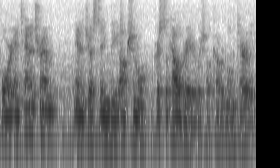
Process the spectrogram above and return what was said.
for antenna trim and adjusting the optional crystal calibrator, which I'll cover momentarily.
